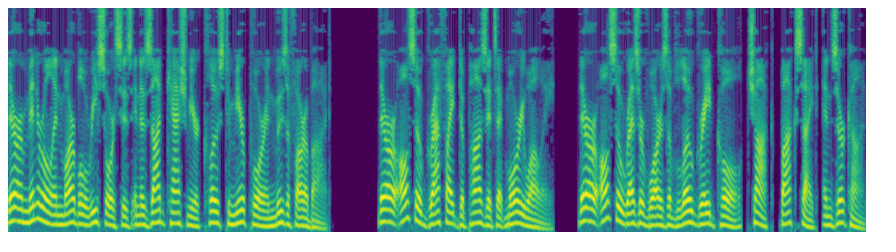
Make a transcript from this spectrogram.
There are mineral and marble resources in Azad Kashmir close to Mirpur and Muzaffarabad. There are also graphite deposits at Moriwali. There are also reservoirs of low-grade coal, chalk, bauxite, and zircon.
